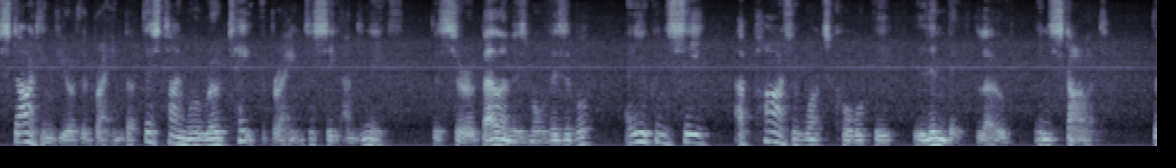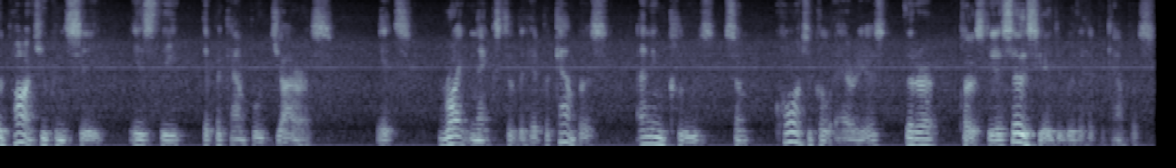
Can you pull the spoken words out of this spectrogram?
starting view of the brain, but this time we'll rotate the brain to see underneath. The cerebellum is more visible, and you can see a part of what's called the limbic lobe in scarlet. The part you can see is the hippocampal gyrus. It's right next to the hippocampus and includes some cortical areas that are closely associated with the hippocampus.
